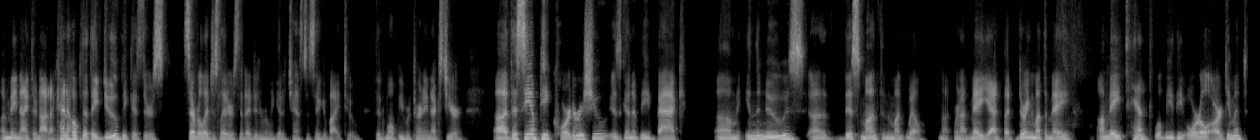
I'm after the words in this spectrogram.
on May 9th or not. I kind of hope that they do because there's several legislators that I didn't really get a chance to say goodbye to that won't be returning next year. Uh, the CMP corridor issue is going to be back um, in the news uh, this month in the month. Well, not we're not May yet, but during the month of May, on May 10th will be the oral argument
